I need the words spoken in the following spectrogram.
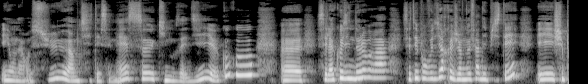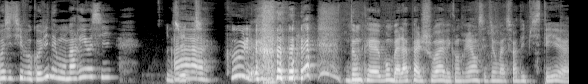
et on a reçu un petit SMS qui nous a dit coucou, euh, c'est la cousine de Laura. C'était pour vous dire que je viens de me faire dépister et je suis positive au Covid et mon mari aussi. Zut. Ah, cool Donc, euh, bon, bah là, pas le choix. Avec Andrea, on s'est dit, on va se faire dépister. euh,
